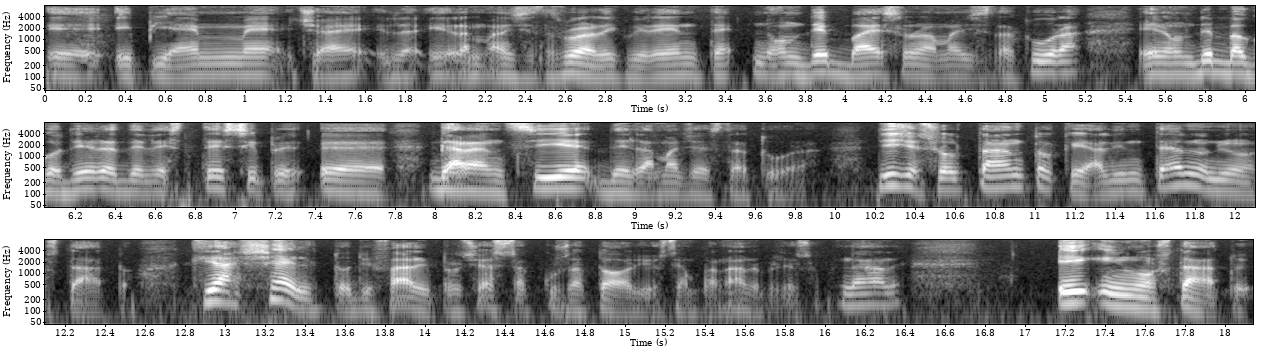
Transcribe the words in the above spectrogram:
eh, i PM, cioè la, la magistratura requirente, non debba essere una magistratura e non debba godere delle stesse eh, garanzie della magistratura. Dice soltanto che all'interno di uno Stato che ha scelto di fare il processo accusatorio, stiamo parlando del processo penale, e in uno Stato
